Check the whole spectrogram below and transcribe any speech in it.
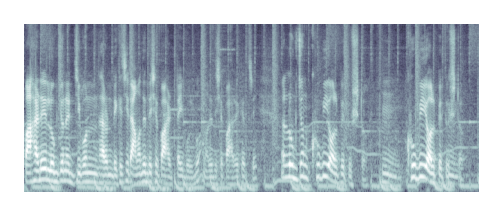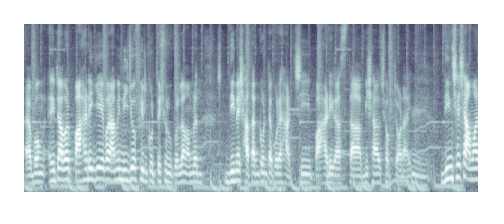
পাহাড়ের লোকজনের জীবন ধারণ দেখেছি এটা আমাদের দেশের পাহাড়টাই বলব আমাদের দেশের পাহাড়ের ক্ষেত্রে। লোকজন খুবই অল্পে তুষ্ট। খুবই অল্পে তুষ্ট। এবং এটা আবার পাহাড়ে গিয়ে এবার আমি নিজেও ফিল করতে শুরু করলাম। আমরা দিনে সাত আট ঘণ্টা করে হাঁটছি পাহাড়ি রাস্তা বিশাল সব চড়াই। দিন শেষে আমার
